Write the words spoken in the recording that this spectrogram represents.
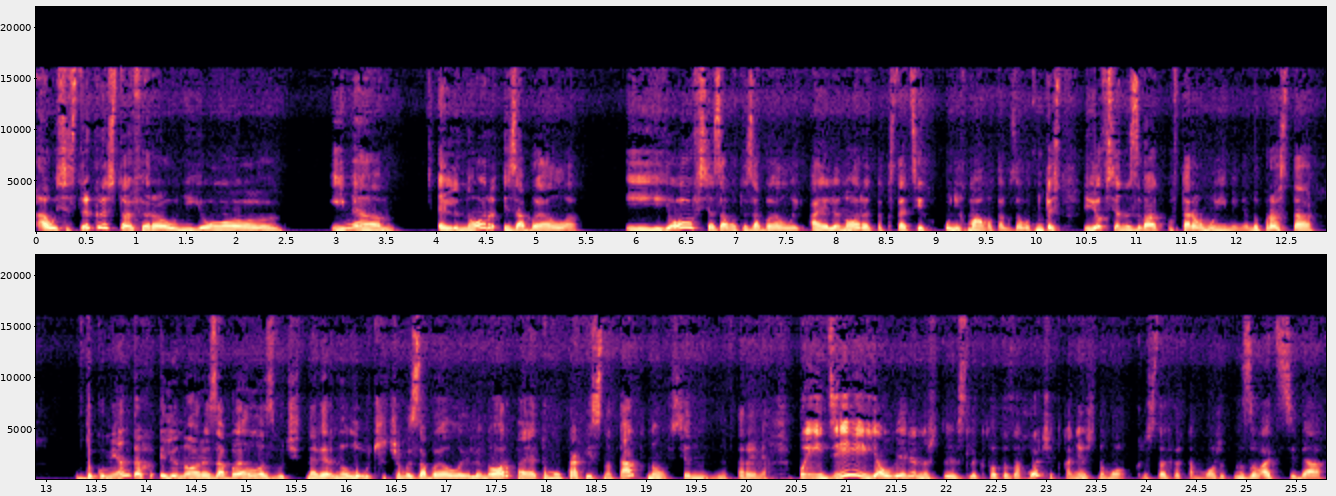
а у сестры Кристофера у нее имя Эленор Изабелла. И ее все зовут Изабеллой. А Эленор, это, кстати, их, у них маму так зовут. Ну, то есть ее все называют по второму имени. Ну, просто в документах Эленор Изабелла звучит, наверное, лучше, чем Изабелла Эленор, поэтому прописано так, но все на второе имя. По идее, я уверена, что если кто-то захочет, конечно, Кристофер там может называть себя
